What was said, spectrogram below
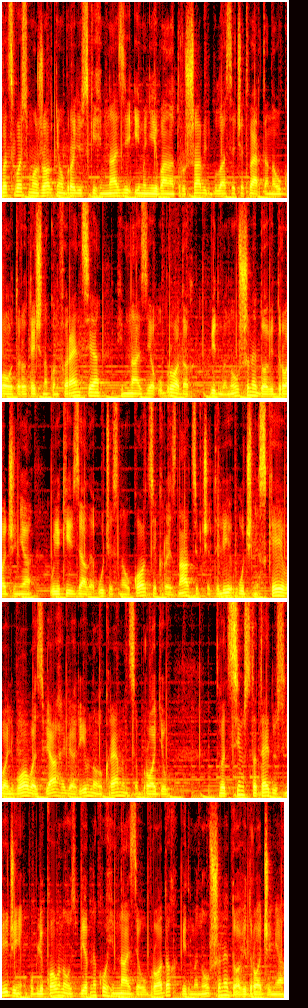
28 жовтня у Бродівській гімназії імені Івана Труша відбулася четверта науково-теоретична конференція Гімназія у Бродах від минувшини до відродження, у якій взяли участь науковці, краєзнавці, вчителі, учні з Києва, Львова, Звягеля, Рівного, Кременця, Бродів. 27 статей досліджень опубліковано у збірнику Гімназія у Бродах від минувшини до відродження.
